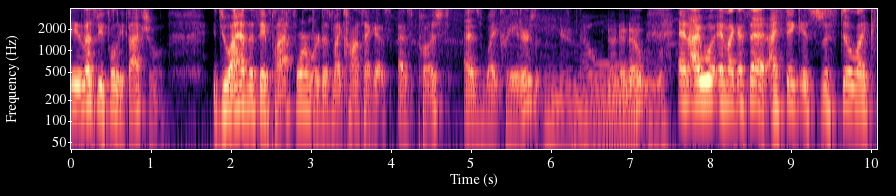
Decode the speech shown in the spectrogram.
it, let's be fully factual. Do I have the same platform, or does my content get as, pushed as white creators? No, no, no, no. And I will, and like I said, I think it's just still like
